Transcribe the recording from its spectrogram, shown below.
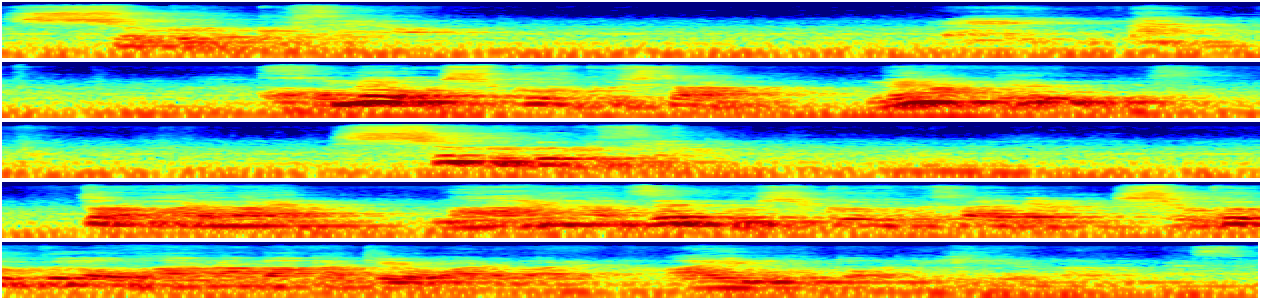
祝福せよ。米を祝福したら芽が出るんです。祝福せよ。だから我々周りが全部祝福されて祝福のお花畑を我々歩むことができるようになるんですよ。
